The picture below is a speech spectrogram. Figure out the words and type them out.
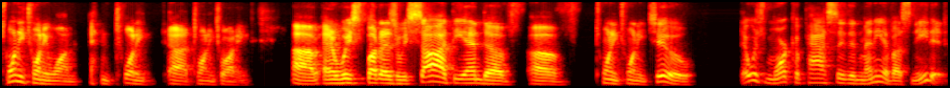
2021 and 20, uh, 2020, uh, and we, but as we saw at the end of, of 2022, there was more capacity than many of us needed.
